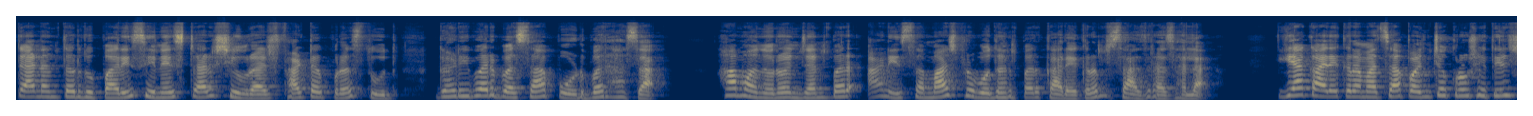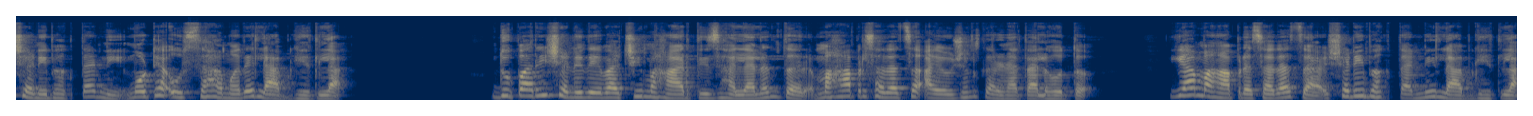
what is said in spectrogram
त्यानंतर दुपारी सिनेस्टार शिवराज फाटक प्रस्तुत घडीभर बसा पोटभर हसा. हा मनोरंजनपर आणि समाज प्रबोधनपर कार्यक्रम साजरा झाला. या कार्यक्रमाचा पंचक्रोशीतील शनिभक्तांनी मोठ्या उत्साहामध्ये लाभ घेतला. दुपारी शनिदेवाची महाआरती झाल्यानंतर महाप्रसादाचं आयोजन करण्यात आलं होतं. या महाप्रसादाचा शनिभक्तांनी लाभ घेतला.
